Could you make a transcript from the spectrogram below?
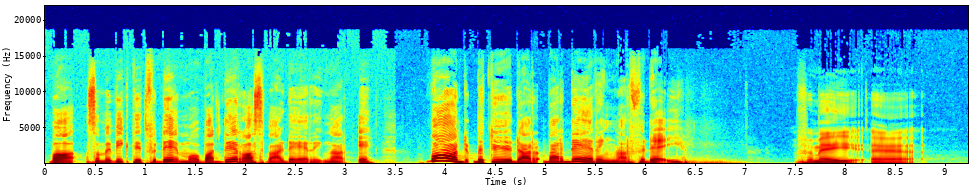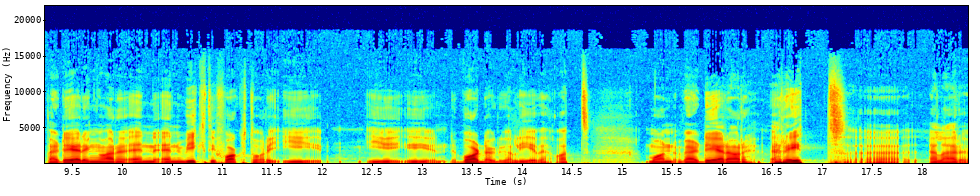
vad som är viktigt för dem och vad deras värderingar är. Vad betyder värderingar för dig? För mig är värderingar en, en viktig faktor i, i, i vardagliga livet. Att man värderar rätt, eh, eller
